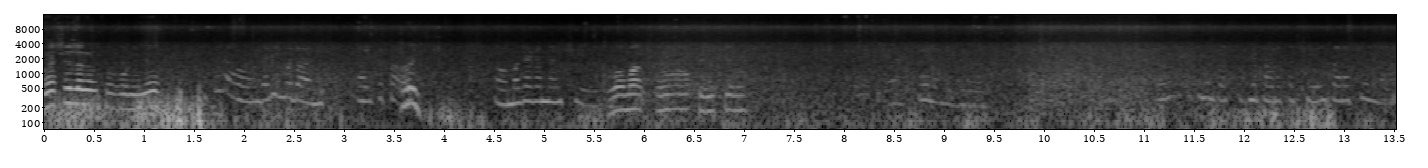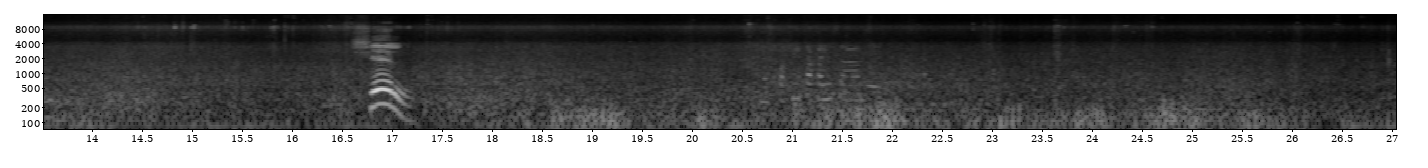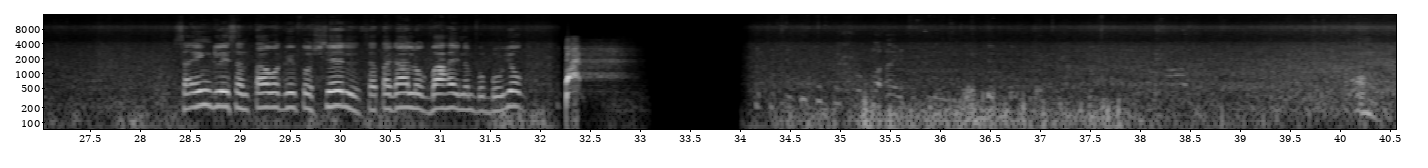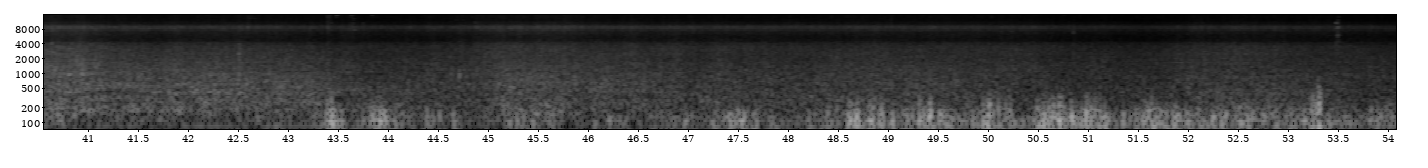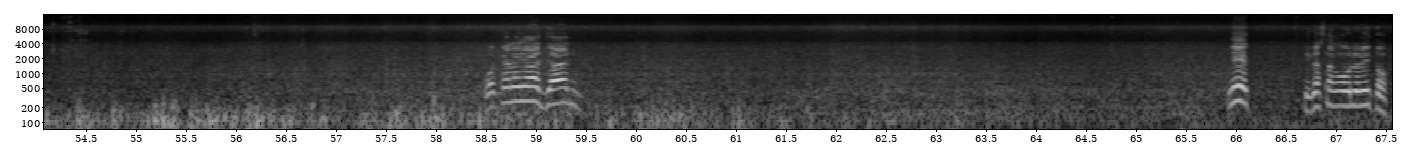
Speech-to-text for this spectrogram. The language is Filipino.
Mga shell lang ang kukunin nyo. Ito na, oh. Dali mo doon. Ay, ito pa. Aray! Oh, magagandang shield. Mga mga pinikin. Ay, lang mag Ay, ito yung plastic na para sa shield. Para shield na. Shell! Magpakita kayo sa akin. Sa English, ang tawag nito shell. Sa Tagalog, bahay ng bubuyog. Huwag ka na nga dyan. Ngit! Tigas ng ulo nito.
